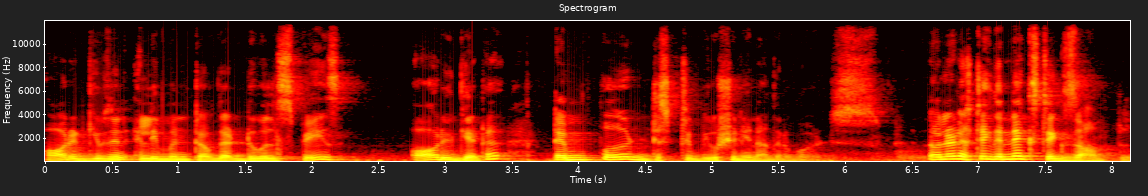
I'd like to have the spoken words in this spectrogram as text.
or it gives an element of the dual space or you get a tempered distribution in other words. Now let us take the next example.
